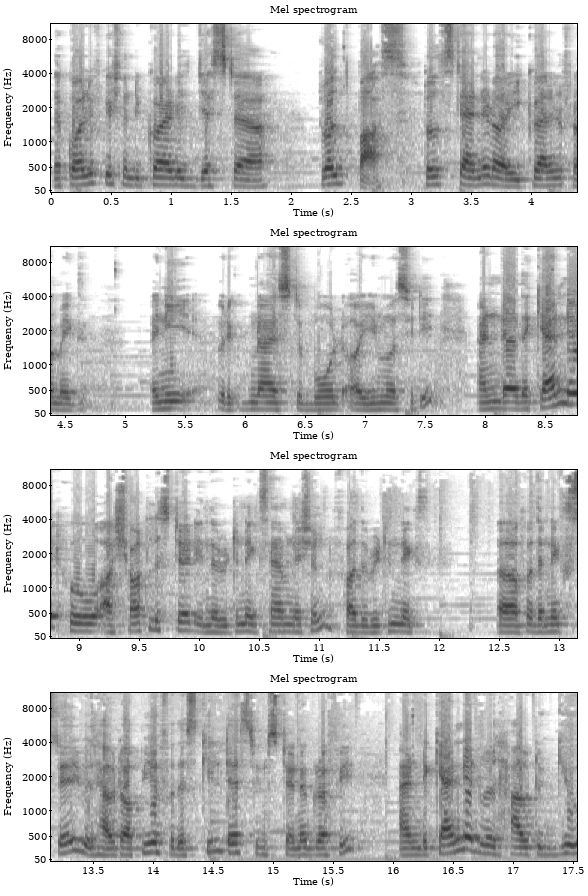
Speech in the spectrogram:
The qualification required is just uh, 12th pass, 12th standard or equivalent from any recognized board or university and uh, the candidate who are shortlisted in the written examination for the written next uh, for the next stage will have to appear for the skill test in stenography and the candidate will have to give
